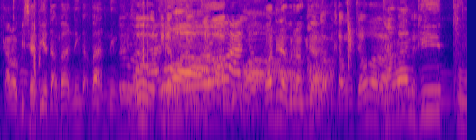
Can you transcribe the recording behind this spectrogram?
Kalau bisa dia tak banting, tak banting dari. oh tidak bertanggung jawab itu Oh, tidak bertanggung jawab. bertanggung jawab Jangan gitu.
